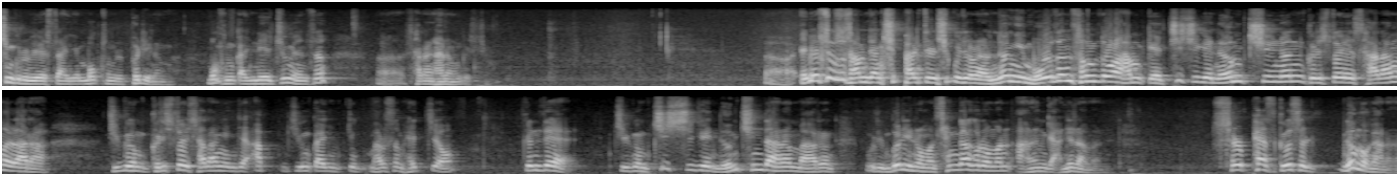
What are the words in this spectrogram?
친구를 위해서 자기 목숨을 버리는 거 목숨까지 내주면서 어, 사랑하는 것이죠 어, 에베소서 3장 18절 19절에 능히 모든 성도와 함께 지식에 넘치는 그리스도의 사랑을 알아. 지금 그리스도의 사랑이 이제 앞 지금까지 쭉 말씀했죠. 그런데 지금 지식에 넘친다는 말은 우리 머리로만 생각으로만 아는 게 아니라면 surpass 그것을 넘어가는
